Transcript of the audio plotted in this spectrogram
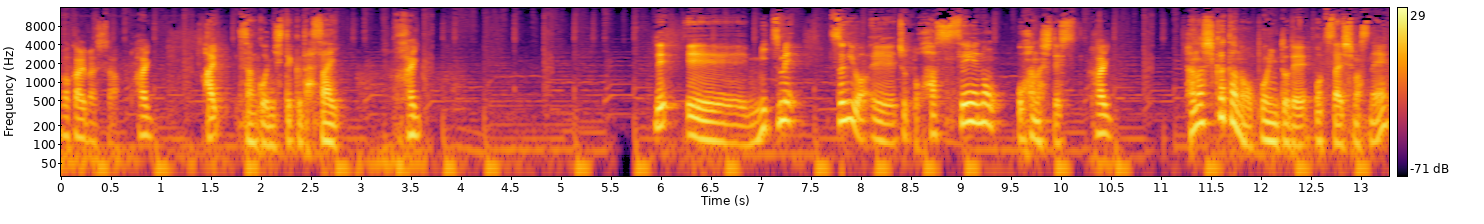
わかりました。はい。はい、参考にしてください。はい。で、えー、3つ目。次は、えー、ちょっと発声のお話です。はい。話し方のポイントでお伝えしますね。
